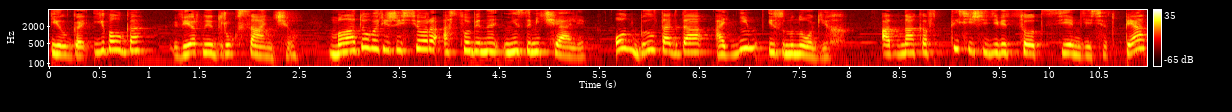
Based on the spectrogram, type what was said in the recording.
«Илга Иволга», верный друг Санчо. Молодого режиссера особенно не замечали. Он был тогда одним из многих. Однако в 1975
